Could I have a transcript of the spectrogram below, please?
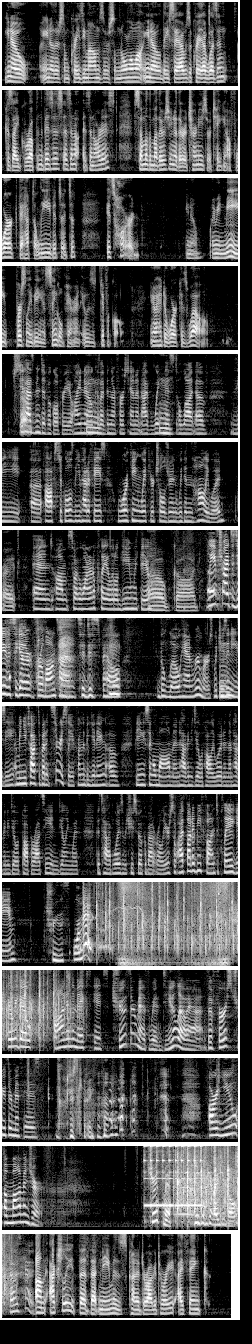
you know, you know, there's some crazy moms, there's some normal mom. You know, they say I was a crazy, I wasn't because I grew up in the business as an as an artist. Some of the mothers, you know, their attorneys are taking off work, they have to leave. It's it's a, it's hard. You know, I mean, me personally being a single parent, it was difficult. You know, I had to work as well. So. It has been difficult for you. I know because Mm. I've been there firsthand and I've witnessed a lot of the uh, obstacles that you've had to face working with your children within Hollywood. Right. And um, so I wanted to play a little game with you. Oh God. We've tried to do this together for a long time to dispel the Lohan rumors, which isn't Mm. easy. I mean, you talked about it seriously from the beginning of being a single mom and having to deal with Hollywood and then having to deal with paparazzi and dealing with the tabloids, which you spoke about earlier. So I thought it'd be fun to play a game, truth or myth. Here we go. On in the mix, it's truth or myth with Dina Lohan. The first truth or myth is Just kidding. Are you a momager? Truth myth. Can I do both? That was good. Um, actually, that that name is kind of derogatory. I think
